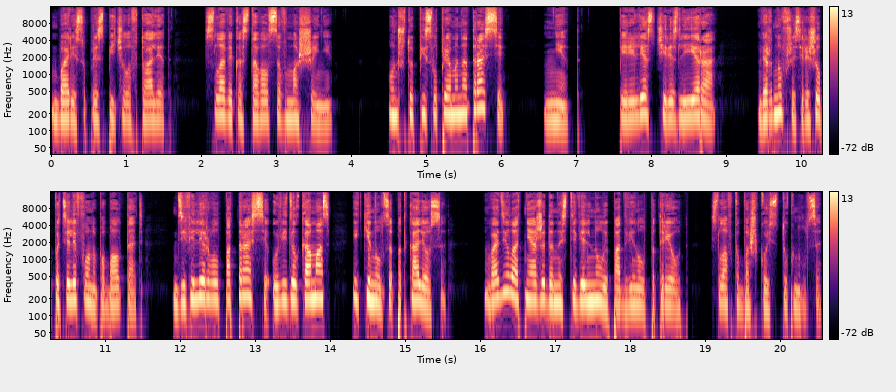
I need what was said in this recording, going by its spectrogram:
Борису приспичило в туалет. Славик оставался в машине. Он что, писал прямо на трассе? Нет. Перелез через Лиера. Вернувшись, решил по телефону поболтать. Дефилировал по трассе, увидел КамАЗ и кинулся под колеса. Водил от неожиданности вильнул и подвинул патриот. Славка башкой стукнулся.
